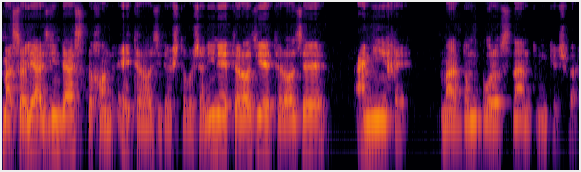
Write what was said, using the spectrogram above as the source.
مسائلی از این دست بخوان اعتراضی داشته باشن. این اعتراضی اعتراض عمیقه. مردم گرسنن تو اون کشور.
